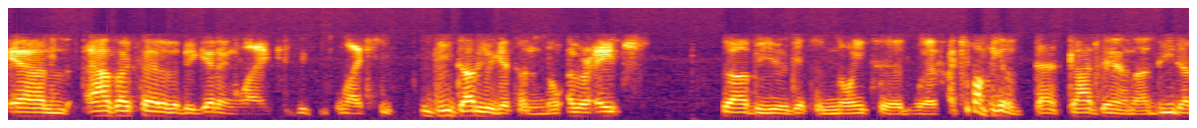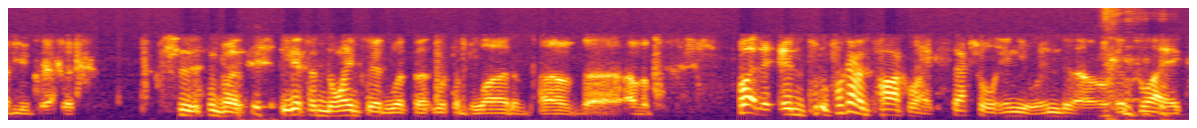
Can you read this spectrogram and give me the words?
and as I said at the beginning, like like he, DW gets ano- or HW gets anointed with. I keep on thinking of that goddamn uh, DW Griffith, but he gets anointed with the with the blood of, of the of the. But in, if we're gonna talk like sexual innuendo, it's like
